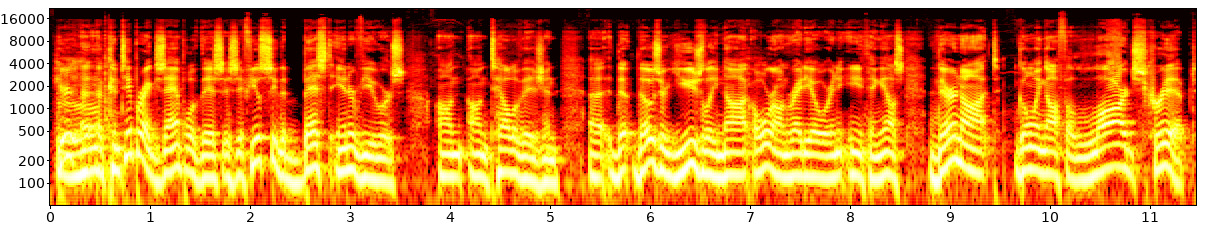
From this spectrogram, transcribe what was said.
Here, a, a contemporary example of this is if you'll see the best interviewers on, on television, uh, th- those are usually not, or on radio or any, anything else, they're not going off a large script.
